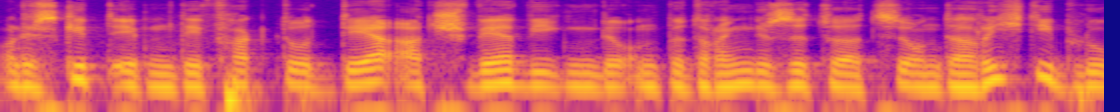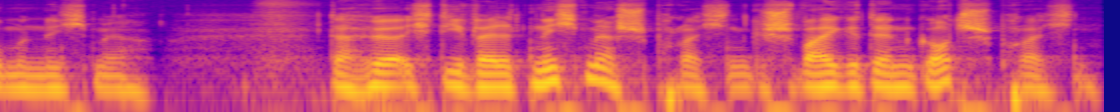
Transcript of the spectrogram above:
Und es gibt eben de facto derart schwerwiegende und bedrängende Situationen, da riecht die Blume nicht mehr. Da höre ich die Welt nicht mehr sprechen, geschweige denn Gott sprechen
